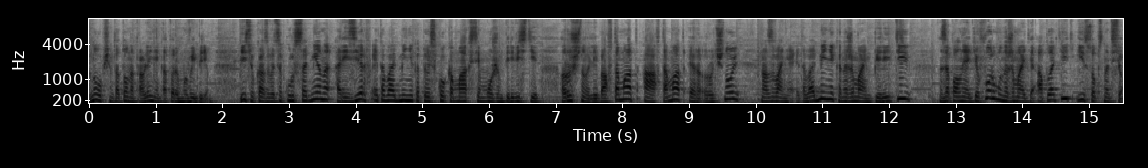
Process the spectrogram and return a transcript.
Ну, в общем-то, то направление, которое мы выберем. Здесь указывается курс обмена, а резерв этого обменника, то есть сколько максимум можем перевести ручной либо автомат, а автомат R ручной, название этого обменника, нажимаем перейти, заполняете форму, нажимаете оплатить и собственно все.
